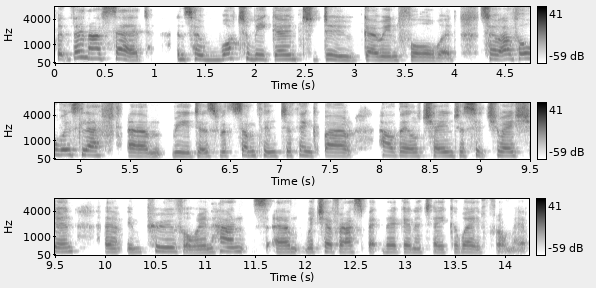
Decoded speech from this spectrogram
But then I've said, and so, what are we going to do going forward? So, I've always left um, readers with something to think about how they'll change a situation, uh, improve or enhance, um, whichever aspect they're going to take away from it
